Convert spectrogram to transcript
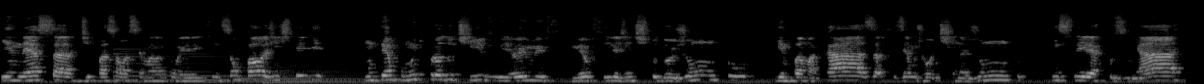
e nessa de passar uma semana com ele aqui em São Paulo a gente teve um tempo muito produtivo e eu e meu filho a gente estudou junto, limpamos a casa, fizemos rotina junto, ensinei ele a cozinhar,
